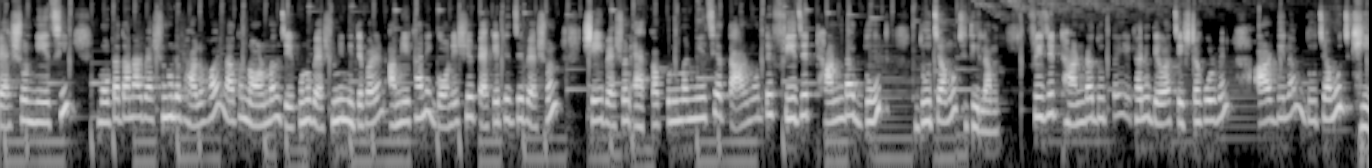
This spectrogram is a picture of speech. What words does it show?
বেসন নিয়েছি। মোটা দানার বেসন হলে ভালো হয়, না তো নর্মাল যে কোনো বেসনই নিতে পারেন। আমি এখানে গণেশের প্যাকেটের যে বেসন, সেই বেসন এক কাপ পরিমাণ নিয়েছি। আর তার মধ্যে ফ্রিজের ঠান্ডা দুধ দু চামচ দিলাম। ফ্রিজের ঠান্ডা দুধটাই এখানে দেওয়ার চেষ্টা করবেন। আর দিলাম দু চামচ ঘি।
